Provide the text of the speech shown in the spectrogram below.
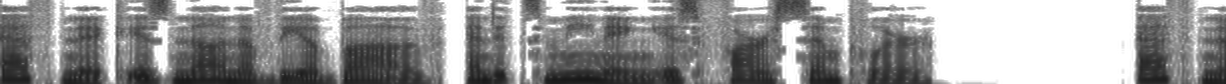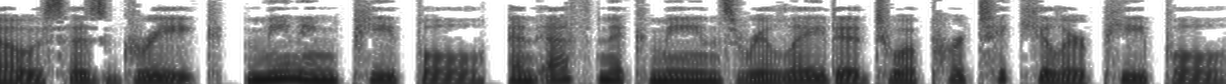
Ethnic is none of the above, and its meaning is far simpler. Ethnos is Greek, meaning people, and ethnic means related to a particular people,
